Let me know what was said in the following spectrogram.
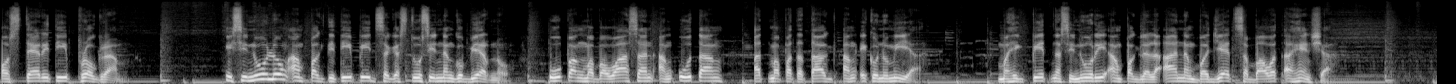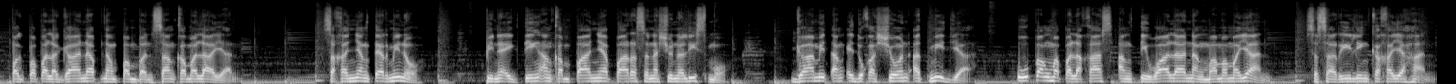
Austerity Program Isinulong ang pagtitipid sa gastusin ng gobyerno upang mabawasan ang utang at mapatatag ang ekonomiya. Mahigpit na sinuri ang paglalaan ng budget sa bawat ahensya. Pagpapalaganap ng pambansang kamalayan. Sa kanyang termino, pinaigting ang kampanya para sa nasyonalismo gamit ang edukasyon at media upang mapalakas ang tiwala ng mamamayan sa sariling kakayahan.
